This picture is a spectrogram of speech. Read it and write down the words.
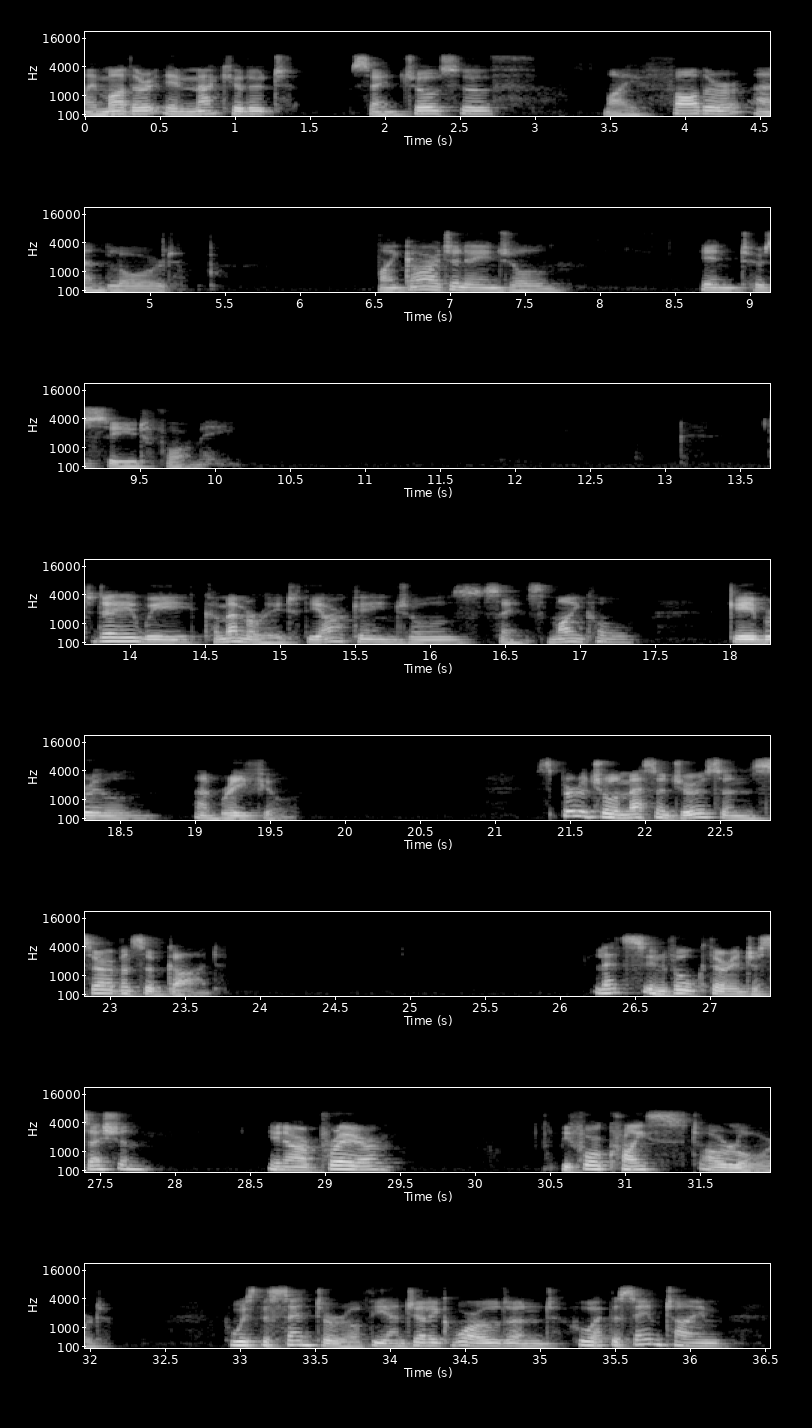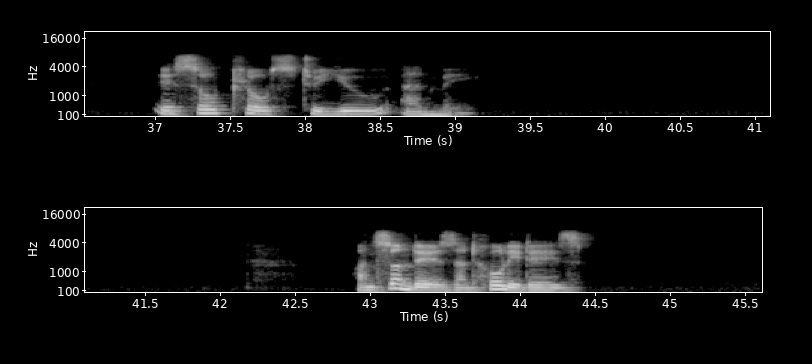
My Mother Immaculate, Saint Joseph, my Father and Lord, my guardian angel, intercede for me. Today we commemorate the archangels Saints Michael, Gabriel, and Raphael, spiritual messengers and servants of God. Let's invoke their intercession in our prayer before Christ our Lord, who is the center of the angelic world and who at the same time is so close to you and me. On Sundays and holy days,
